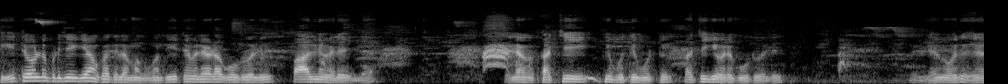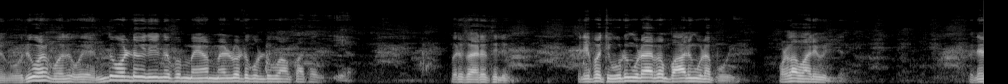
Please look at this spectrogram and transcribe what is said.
തീറ്റ കൊണ്ട് പിടിച്ചിരിക്കാൻ ഒക്കത്തില്ല നമുക്ക്. തീറ്റ വിലയുടെ കൂടുതൽ പാലിന് വിലയില്ല. പിന്നെ കച്ചിക്ക് ബുദ്ധിമുട്ട് കച്ചിക്ക് വില കൂടുതൽ. പിന്നെ ഒരു ഒരു എന്തുകൊണ്ട് ഇതിനിപ്പം മേ മേളിലോട്ട് കൊണ്ടുപോകാൻ ഒക്കാത്ത. ഒരു കാര്യത്തിലും. ഇനിയിപ്പോൾ ചൂടും കൂടെ ആയപ്പം പാലും കൂടെ പോയി. ഉള്ള പാലും ഇല്ല പിന്നെ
